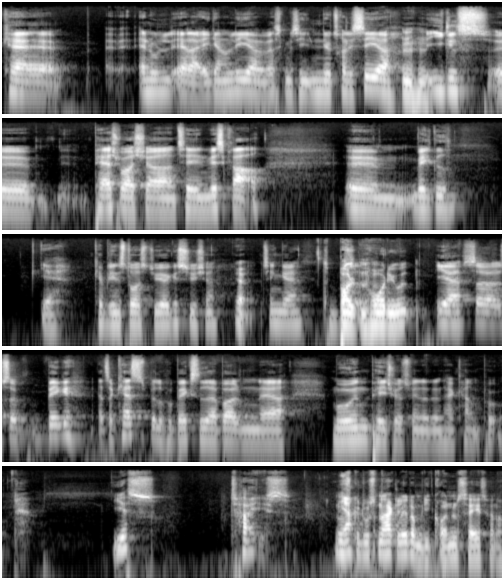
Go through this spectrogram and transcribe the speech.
kan øh, annullere, eller ikke annullere, hvad skal man sige, neutralisere Mhm. mm-hmm. Eagles øh, pass rusher til en vis grad, øh, hvilket ja, kan blive en stor styrke, synes jeg, Ja. tænker jeg. Så bolden hurtigt ud. Ja, så, så begge, altså kastespillet på begge sider af bolden er måden Patriots vinder den her kamp på. Yes. Thijs. Nu Ja. skal du snakke lidt om de grønne sataner.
